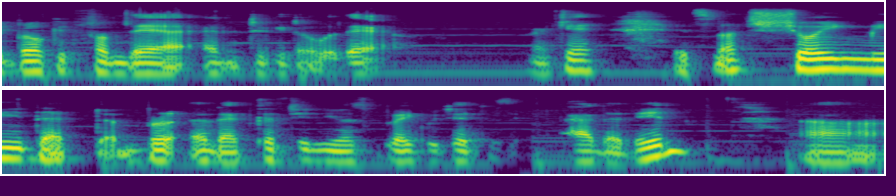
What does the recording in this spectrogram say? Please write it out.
it broke it from there and took it over there. Okay? It's not showing me that uh, that continuous break which I just added in uh,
